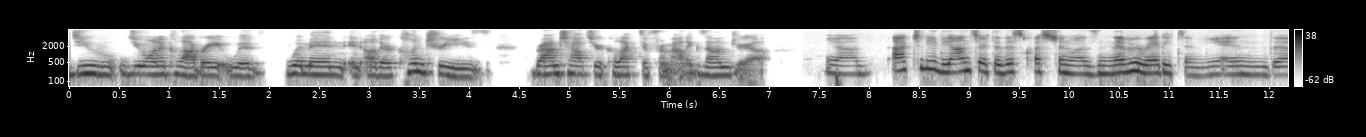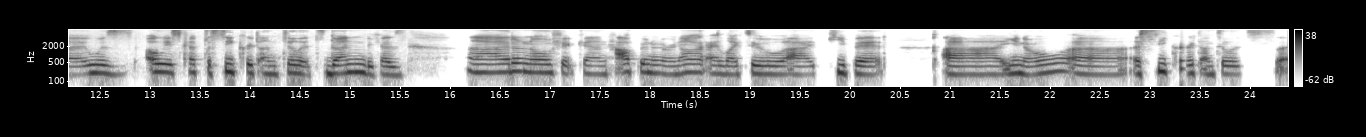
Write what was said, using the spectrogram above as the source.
do you do you want to collaborate with women in other countries? Branch out your collective from Alexandria. Yeah, actually the answer to this question was never ready to me and uh, it was always kept a secret until it's done because uh, i don't know if it can happen or not. I like to uh, keep it uh, you know uh, a secret until it's uh,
